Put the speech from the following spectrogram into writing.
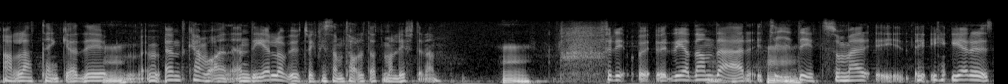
Alla tänker jag. Det mm. kan vara en, del av utvecklingssamtalet att man lyfter den. Mm. För det, redan där mm. tidigt så är, är det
